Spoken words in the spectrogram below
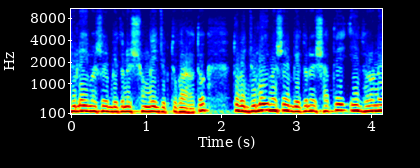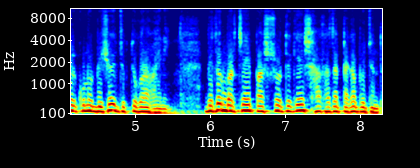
জুলাই মাসের বেতনের সঙ্গেই যুক্ত করা হতো। তবে জুলাই মাসের বেতনের সাথে এই ধরনের কোনো বিষয় যুক্ত করা হয়নি। বেতন বাড়ছে পাঁচশো থেকে সাত হাজার টাকা পর্যন্ত।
